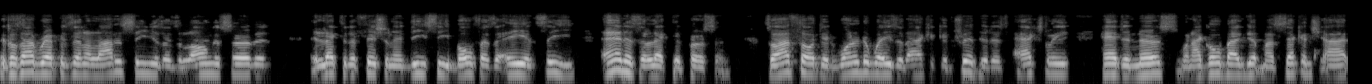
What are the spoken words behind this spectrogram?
because I represent a lot of seniors as the longest serving elected official in DC, both as an ANC and as elected person. So I thought that one of the ways that I could contribute is actually had the nurse, when I go back and get my second shot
